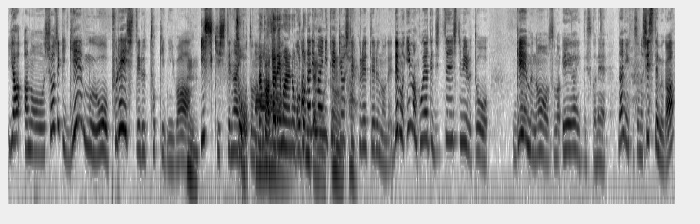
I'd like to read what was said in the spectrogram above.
いやあの正直ゲームをプレイしてる時にはうん。意識してないことなんなんか当たり前のことみたいな当たり前に提供しうんてくれてるので、でも今こうやって実演してみるとゲームのその AI ですかね。何そのシステムが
